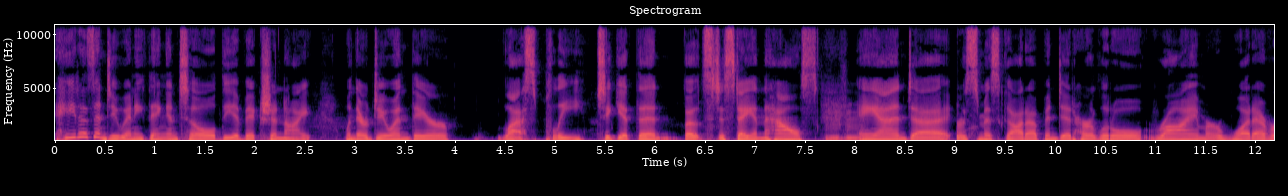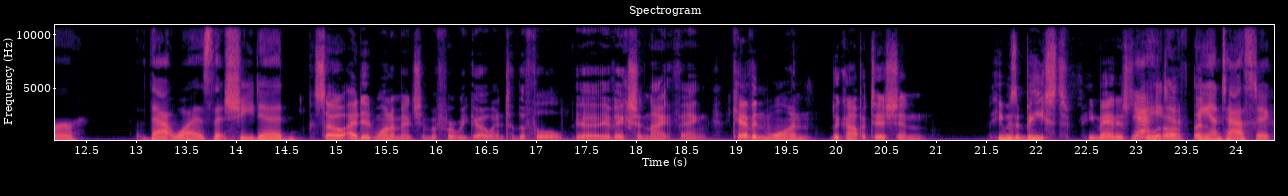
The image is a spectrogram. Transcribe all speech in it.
he doesn't do anything until the eviction night when they're doing their last plea to get the votes to stay in the house. And uh, Christmas got up and did her little rhyme or whatever that was that she did. So I did want to mention before we go into the full uh, eviction night thing. Kevin won the competition. He was a beast. He managed to Yeah, he did off. An- fantastic.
